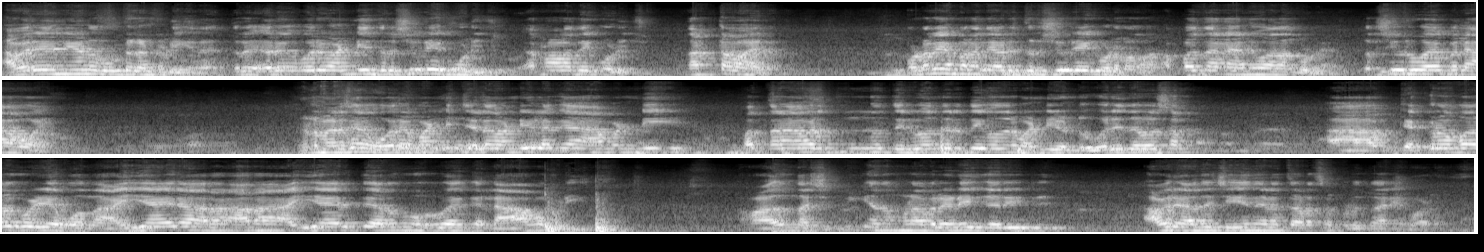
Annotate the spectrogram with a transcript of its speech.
അവർ തന്നെയാണ് റൂട്ട് കണ്ടുപിടിക്കുന്നത്. ഒരു- വണ്ടി തൃശ്ശൂരേക്ക് ഓടിച്ചു. എറണാകുളത്തേക്ക് ഓടിച്ചു. നഷ്ടമായിരുന്നു ഉടനെ പറഞ്ഞ അവർ തൃശ്ശൂരേക്ക് വിടണം അപ്പം തന്നെ അനുവാദം കൊടുക്കണം തൃശ്ശൂർ പോയപ്പോൾ ലാഭമായി. നിങ്ങൾ മനസ്സിലായി? ഓരോ വണ്ടി ചില വണ്ടികളൊക്കെ ആ വണ്ടി പത്തനാപുരത്ത് നിന്ന് തിരുവനന്തപുരത്തേക്ക് വന്നൊരു വണ്ടിയുണ്ട് ഒരു ദിവസം ടെക്നോ പാർക്ക് വഴിയാണ് പോകുന്നത്. അയ്യായിരം ആറ് അയ്യായിരത്തി അറുന്നൂറ് രൂപയൊക്കെ ലാഭം പിടിക്കുന്നു. അപ്പോൾ അത് നശിപ്പിക്കാൻ നമ്മൾ അവരുടെ കയറിയിട്ട് അവരത് ചെയ്യുന്നതിനെ തടസ്സപ്പെടുത്താനേ പാടില്ല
